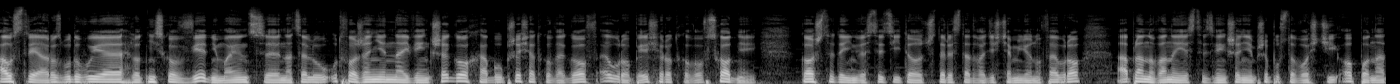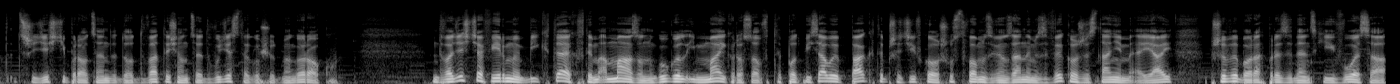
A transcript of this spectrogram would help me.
Austria rozbudowuje lotnisko w Wiedniu, mając na celu utworzenie największego hubu przesiadkowego w Europie Środkowo-Wschodniej. Koszt tej inwestycji to 420 milionów euro, a planowane jest zwiększenie przepustowości o ponad 30% do 2027 roku. 20 firm Big Tech, w tym Amazon, Google i Microsoft, podpisały pakt przeciwko oszustwom związanym z wykorzystaniem AI przy wyborach prezydenckich w USA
